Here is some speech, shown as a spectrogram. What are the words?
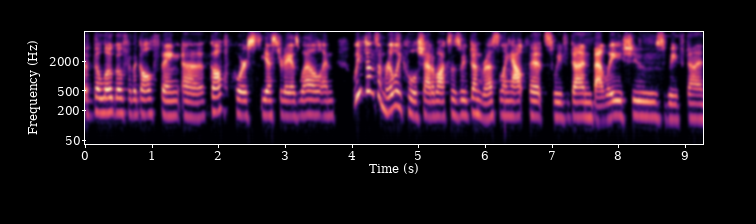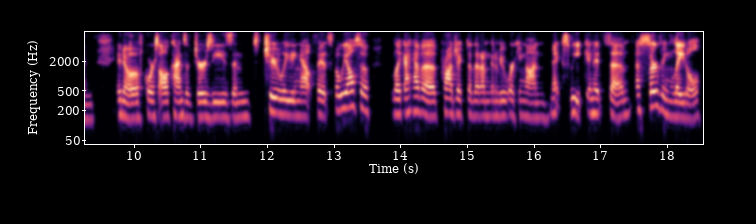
the logo for the golf thing, uh, golf course yesterday as well. And we've done some really cool shadow boxes. We've done wrestling outfits, we've done ballet shoes, we've done, you know, of course, all kinds of jerseys and cheerleading outfits. But we also, like, I have a project that I'm going to be working on next week, and it's a, a serving ladle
